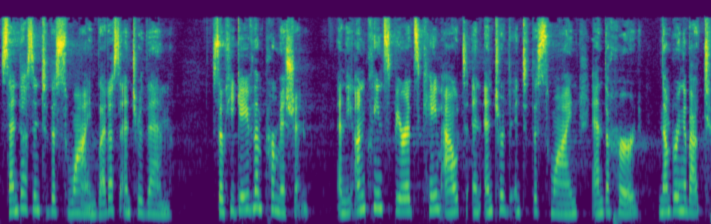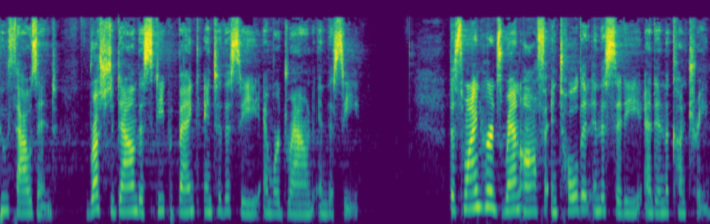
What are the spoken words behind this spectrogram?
Send us into the swine, let us enter them. So he gave them permission, and the unclean spirits came out and entered into the swine and the herd, numbering about 2,000, rushed down the steep bank into the sea, and were drowned in the sea. The swineherds ran off and told it in the city and in the country.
